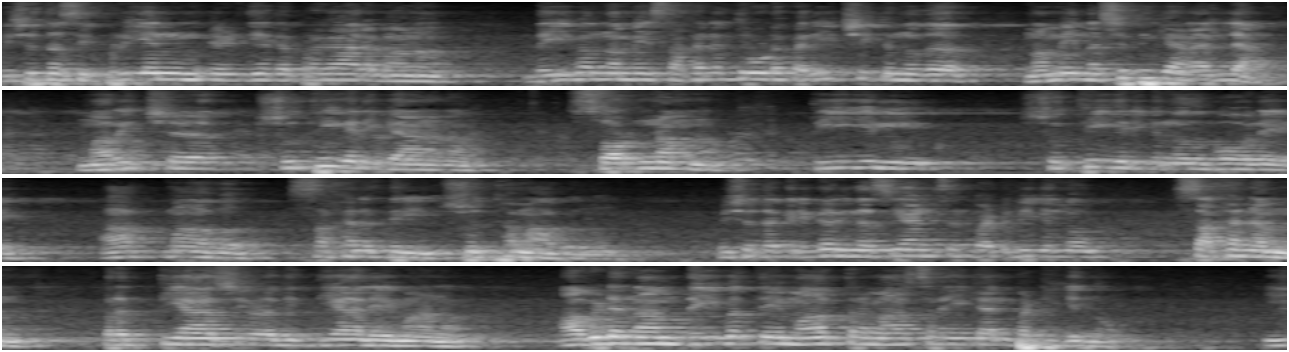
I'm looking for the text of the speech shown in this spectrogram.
വിശുദ്ധ സിപ്രിയൻ എഴുതിയത് പ്രകാരമാണ് ദൈവം നമ്മെ സഹനത്തിലൂടെ പരീക്ഷിക്കുന്നത് നമ്മെ നശിപ്പിക്കാനല്ല മറിച്ച് ശുദ്ധീകരിക്കാനാണ്. സ്വർണം തീയിൽ ശുദ്ധീകരിക്കുന്നത് പോലെ ആത്മാവ് സഹനത്തിൽ ശുദ്ധമാകുന്നു. വിശുദ്ധ ഗ്രിഗറി നസിയാൻസൻ പഠിപ്പിക്കുന്നു സഹനം പ്രത്യാശയുടെ വിദ്യാലയമാണ്. അവിടെ നാം ദൈവത്തെ മാത്രം ആശ്രയിക്കാൻ പഠിക്കുന്നു. ഈ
